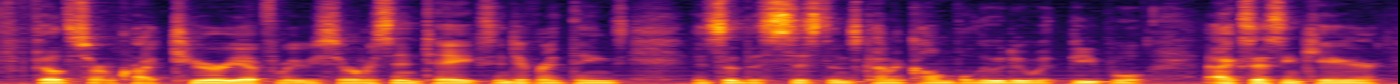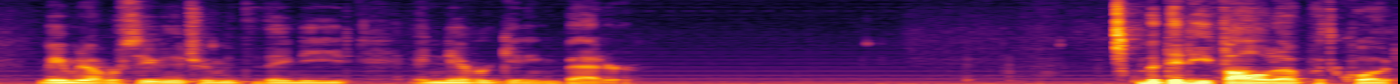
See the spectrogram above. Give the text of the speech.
fulfill certain criteria for maybe service intakes and different things. And so the system's kind of convoluted with people accessing care, maybe not receiving the treatment that they need, and never getting better. But then he followed up with quote,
